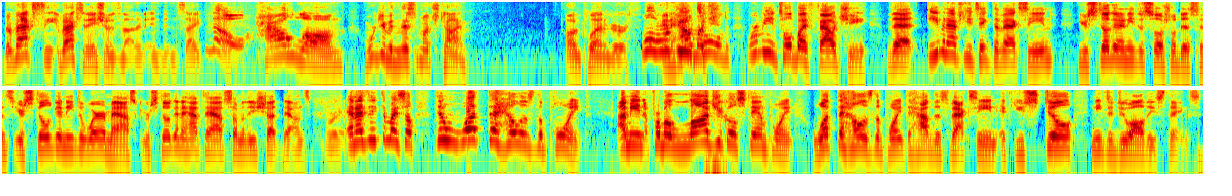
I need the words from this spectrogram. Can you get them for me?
The vaccine vaccination is not an end in sight. No. How long? We're given this much time on planet Earth. Well, we're And being much- told we're being told by Fauci that even after you take the vaccine, you're still going to need to social distance. You're still going to need to wear a mask. You're still going to have to have some of these shutdowns. Right. And I think to myself, then what the hell is the point? I mean, from a logical standpoint, what the hell is the point to have this vaccine if you still need to do all these things?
